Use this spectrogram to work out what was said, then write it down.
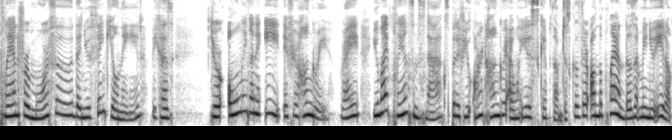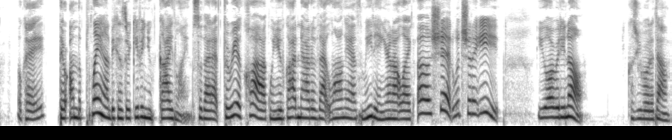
Plan for more food than you think you'll need because you're only going to eat if you're hungry, right? You might plan some snacks, but if you aren't hungry, I want you to skip them. Just because they're on the plan doesn't mean you eat them, okay? They're on the plan because they're giving you guidelines so that at three o'clock, when you've gotten out of that long ass meeting, you're not like, oh shit, what should I eat? You already know because you wrote it down.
